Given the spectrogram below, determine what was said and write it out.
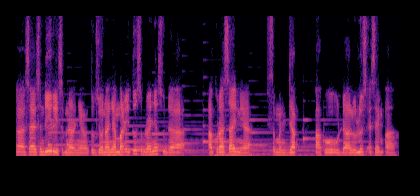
eh, saya sendiri sebenarnya, untuk zona nyaman itu sebenarnya sudah aku rasain ya semenjak aku udah lulus SMA.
